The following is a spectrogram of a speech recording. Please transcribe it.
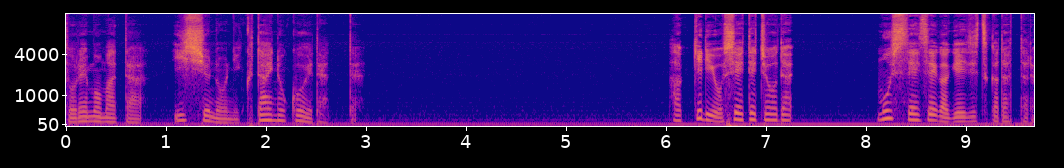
それもまた一種の肉体の声だったはっきり教えてちょうだいもし先生が芸術家だったら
